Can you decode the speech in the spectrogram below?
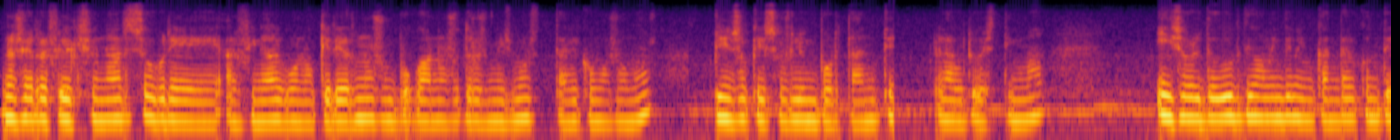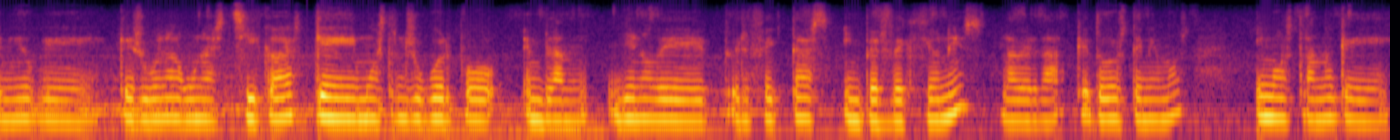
no sé, reflexionar sobre al final, bueno, querernos un poco a nosotros mismos tal y como somos. Pienso que eso es lo importante, la autoestima y sobre todo últimamente me encanta el contenido que, que, suben algunas chicas que muestran su cuerpo en plan lleno de perfectas imperfecciones, la verdad, que todos tenemos, y mostrando que,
